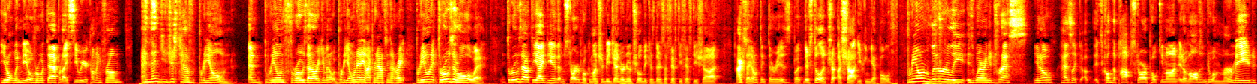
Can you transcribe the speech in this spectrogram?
You don't win me over with that, but I see where you're coming from. And then you just have Brionne. And Brionne throws that argument away. Brionne, am I pronouncing that right? Brionne throws it all away. It throws out the idea that starter Pokemon should be gender neutral because there's a 50 50 shot. Actually, I don't think there is, but there's still a, a shot you can get both. Brionne literally is wearing a dress, you know, has like, a, it's called the Pop Star Pokemon. It evolves into a mermaid.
